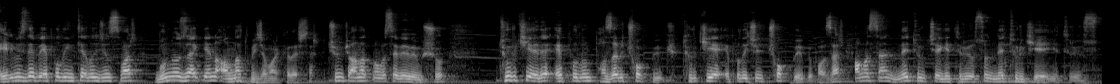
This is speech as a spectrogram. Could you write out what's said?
Elimizde bir Apple Intelligence var. Bunun özelliklerini anlatmayacağım arkadaşlar. Çünkü anlatmama sebebim şu. Türkiye'de Apple'ın pazarı çok büyük. Türkiye Apple için çok büyük bir pazar. Ama sen ne Türkçe getiriyorsun ne Türkiye'ye getiriyorsun.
